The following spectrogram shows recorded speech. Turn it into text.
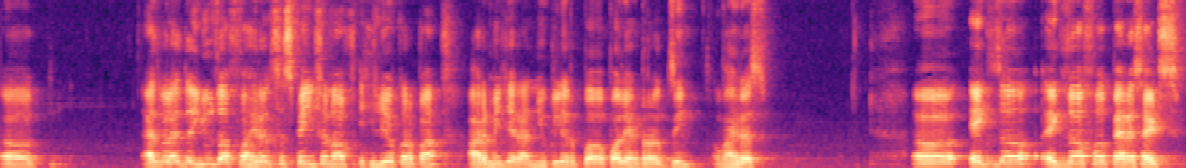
uh, as well as the use of viral suspension of Helicoverpa armigera nuclear polyhedrosis virus. Uh, eggs, uh, eggs of uh, parasites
